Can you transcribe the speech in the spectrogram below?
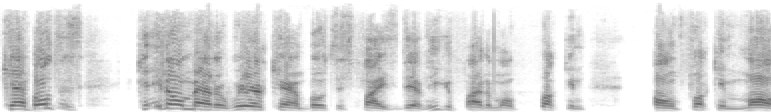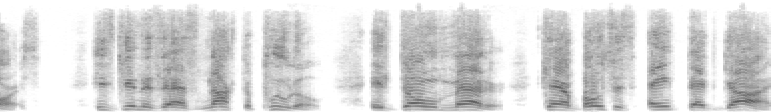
Kambosos, it don't matter where Kambosos fights Devin. He can fight him on fucking on fucking Mars. He's getting his ass knocked to Pluto. It don't matter. Kambosos ain't that guy.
